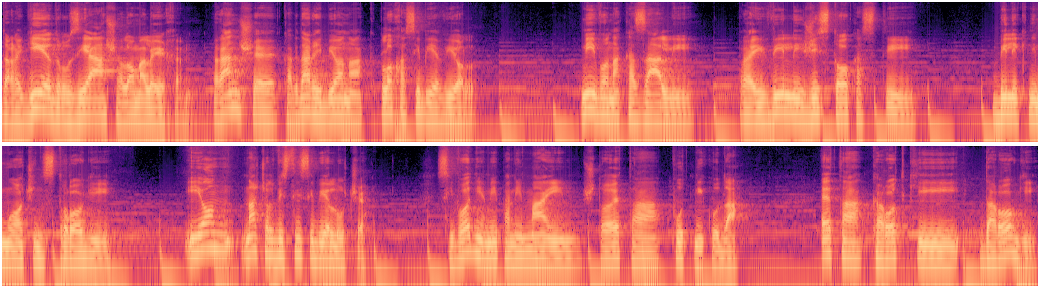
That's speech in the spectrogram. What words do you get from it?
Дорогие друзья, шалом алейхем. Раньше, когда ребенок плохо себя вел, мы его наказали, проявили жестокости, были к нему очень строги, и он начал вести себя лучше. Сегодня мы понимаем, что это путь никуда. Это короткие дороги,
